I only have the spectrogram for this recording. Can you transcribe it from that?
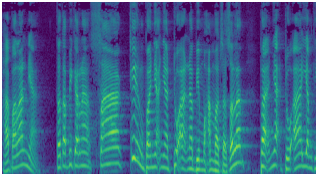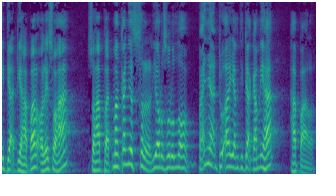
hafalannya. Tetapi karena saking banyaknya doa Nabi Muhammad SAW, banyak doa yang tidak dihafal oleh soha, sahabat. Makanya nyesel, ya Rasulullah, banyak doa yang tidak kami ha, hafal.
